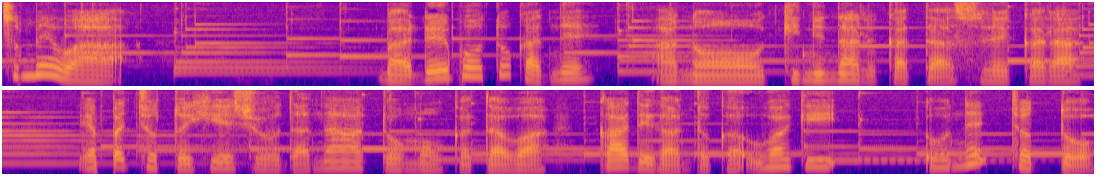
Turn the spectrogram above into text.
つ目はまあ、冷房とかね、あのー、気になる方、それからやっぱりちょっと冷え性だなと思う方は、カーディガンとか上着をね、ちょっと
